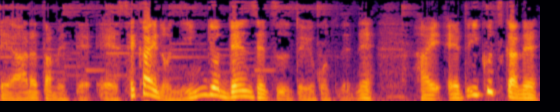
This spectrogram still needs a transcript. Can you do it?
えー、改めて、えー、世界の人魚伝説ということでね。はい。えっ、ー、と、いくつかね、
